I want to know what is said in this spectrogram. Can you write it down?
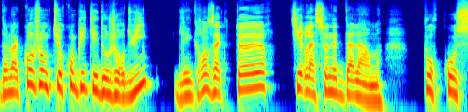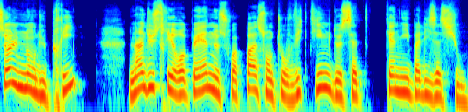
Dans la conjoncture compliquée d'aujourd'hui, les grands acteurs tirent la sonnette d'alarme pour qu'au seul nom du prix, l'industrie européenne ne soit pas à son tour victime de cette cannibalisation.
